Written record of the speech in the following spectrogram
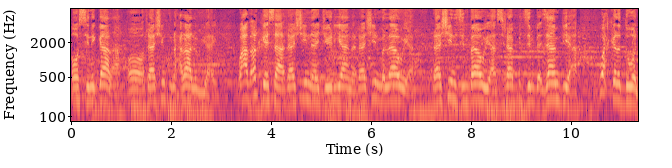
oo senegaal ah oo raashinkuna xalaal uu yahay. Waxaad arkaysaa raashiin nigeriyaana raashiin malaawi ah raashiin zimbaawi ah zambiya ah wax kala duwan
